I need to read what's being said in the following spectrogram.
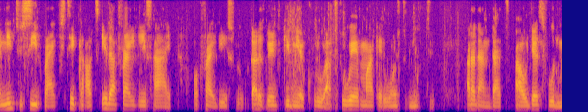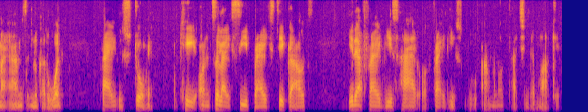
need to see price take out either Friday's high or Friday's low. That is going to give me a clue as to where market wants to move to. Other than that, I'll just fold my hands and look at what price is doing. Okay, until I see price take out either Friday's high or Friday's low. I'm not touching the market.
